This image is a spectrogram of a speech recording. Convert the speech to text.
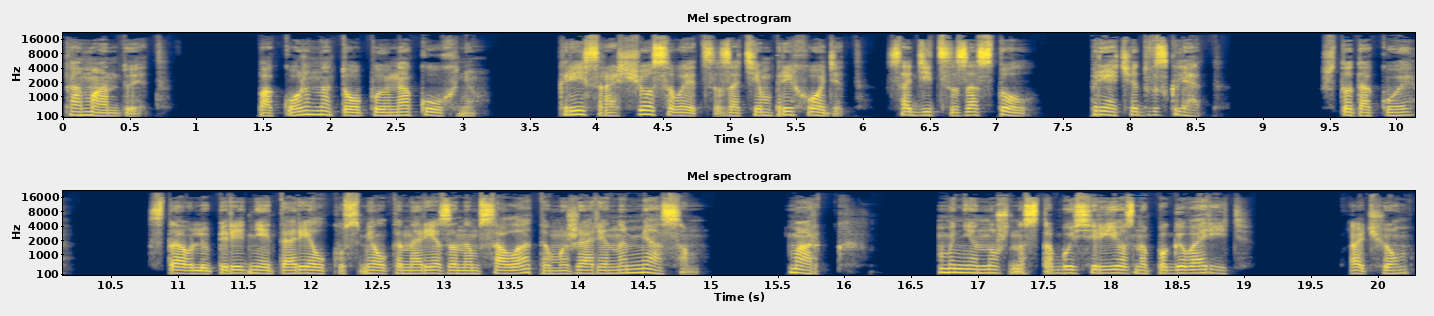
Командует. Покорно топаю на кухню. Крис расчесывается, затем приходит, садится за стол, прячет взгляд. Что такое? Ставлю перед ней тарелку с мелко нарезанным салатом и жареным мясом. Марк, мне нужно с тобой серьезно поговорить. О чем?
